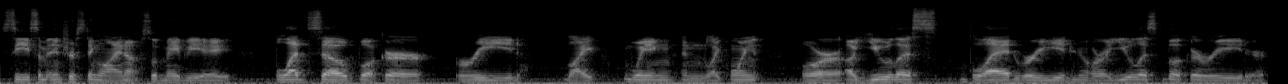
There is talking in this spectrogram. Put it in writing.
see some interesting lineups with maybe a Bledsoe, Booker, Reed, like wing and like point, or a Ulis, Bled, Reed, or a Ulis, Booker, Reed, or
